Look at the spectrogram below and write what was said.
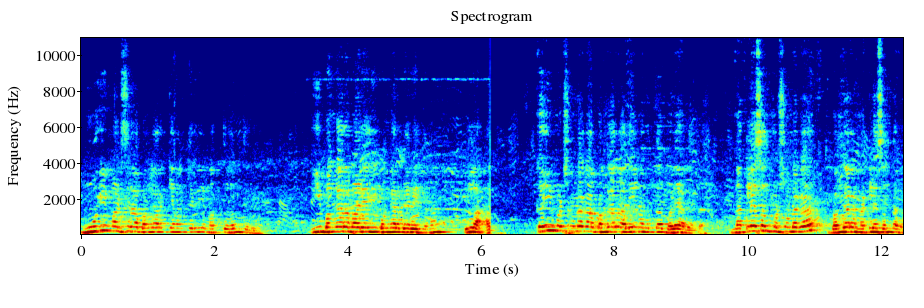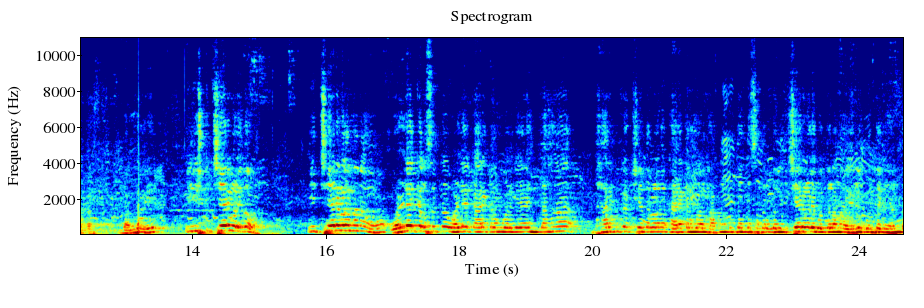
ಮೂಗಿ ಮಾಡಿಸಿರ ಬಂಗಾರಕ್ಕೆ ಏನಂತೀರಿ? ಮತ್ತು ಅಂತೀರಿ. ಈ ಬಂಗಾರ ಬಾಳೆ, ಈ ಬಂಗಾರ ಬೇರೆ ಐತನ? ಇಲ್ಲ. ಕೈ ಮಾಡಿಸ್ಕೊಂಡಾಗ ಆ ಬಂಗಾರ ಅದೇನಾಗುತ್ತ? ಬಳೆ ಆಗುತ್ತೆ. ನಕ್ಲೆಸ್ ಅಂತ ಮಾಡಿಸ್ಕೊಂಡಾಗ ಬಂಗಾರ ನಕ್ಲೆಸ್ ಅಂತ ಆಗುತ್ತ. ಬಂಗಾರ ಇಷ್ಟು ಚೇರ್ಗಳಿದಾವೆ. ಈ ಚೇರ್ಗಳನ್ನ ನಾವು ಒಳ್ಳೆ ಕೆಲಸಕ್ಕೆ, ಒಳ್ಳೆ ಕಾರ್ಯಕ್ರಮಗಳಿಗೆ, ಇಂತಹ ಧಾರ್ಮಿಕ ಕ್ಷೇತ್ರಗಳ ಕಾರ್ಯಕ್ರಮಗಳಲ್ಲಿ ಹಾಕೊಂಡಿದ್ದಂಥ ಸಂದರ್ಭದಲ್ಲಿ ಚೇರ್ಗಳಿಗೆ ಗೊತ್ತಿಲ್ಲ ನಾವು ಎಲ್ಲಿ ಕುಂತೀನಿ ಅಂತ.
